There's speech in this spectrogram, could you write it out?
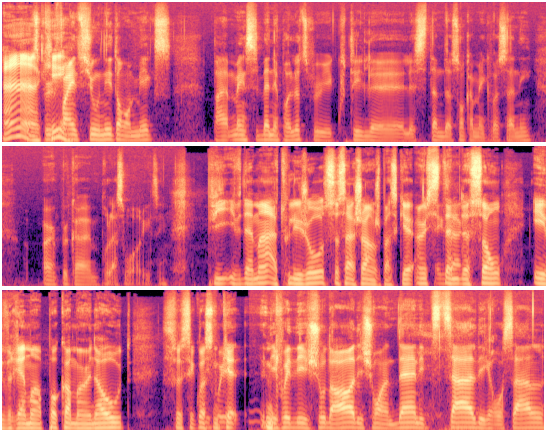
Ah, tu peux fine-tuner ton mix. Même si le band n'est pas là, tu peux écouter le, système de son, comment il va sonner un peu quand même pour la soirée. Puis évidemment, à tous les jours, ça, ça change parce qu'un système de son est vraiment pas comme un autre. C'est quoi? Des, fois, une... des fois, il y a des shows dehors, des shows en dedans, des petites salles, des grosses salles.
